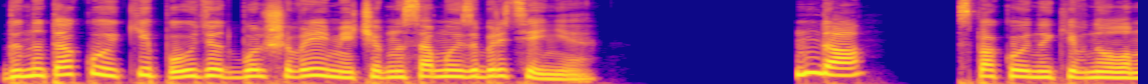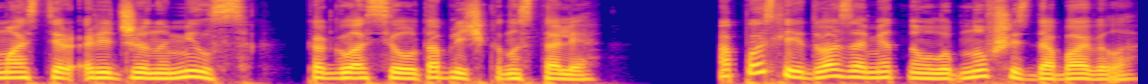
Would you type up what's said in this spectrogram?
«Да на такую кипу уйдет больше времени, чем на само изобретение». «Да», — спокойно кивнула мастер Реджина Милс, как гласила табличка на столе а после, едва заметно улыбнувшись, добавила.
